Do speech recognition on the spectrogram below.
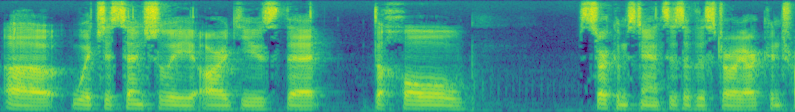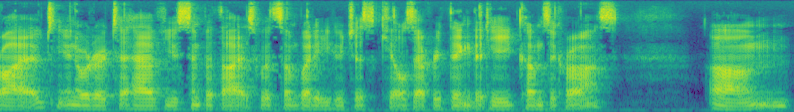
uh, which essentially argues that the whole circumstances of the story are contrived in order to have you sympathize with somebody who just kills everything that he comes across. Um,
